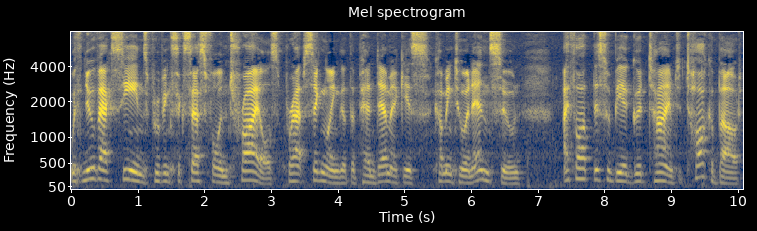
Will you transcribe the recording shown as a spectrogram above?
With new vaccines proving successful in trials, perhaps signaling that the pandemic is coming to an end soon, I thought this would be a good time to talk about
